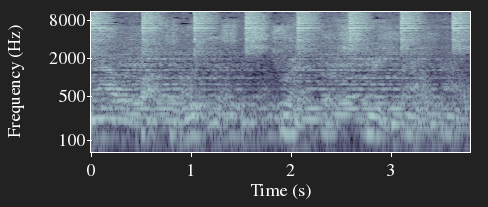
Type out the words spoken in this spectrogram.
Are now about to witness the strength of street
